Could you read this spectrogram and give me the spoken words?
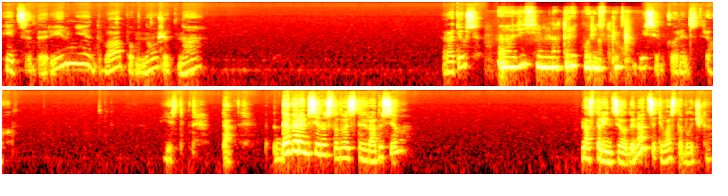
І це дорівнює 2 помножить на радіус 8 на 3 корінь з 3. 8 корінь з 3. Єсть. Так. Де беремо синус 120 градусів? На сторінці 11 у вас табличка.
